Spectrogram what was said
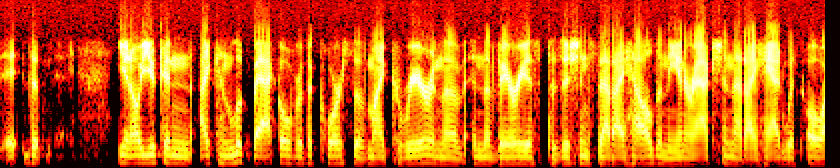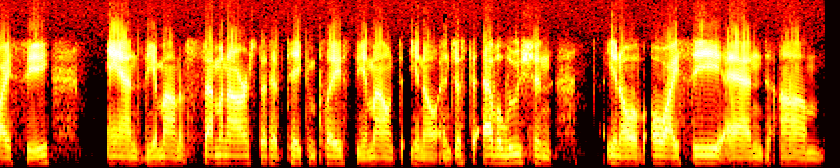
it the, you know, you can I can look back over the course of my career and the in the various positions that I held and the interaction that I had with OIC and the amount of seminars that have taken place, the amount, you know, and just the evolution, you know, of OIC and um,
